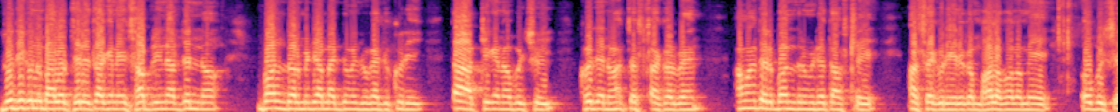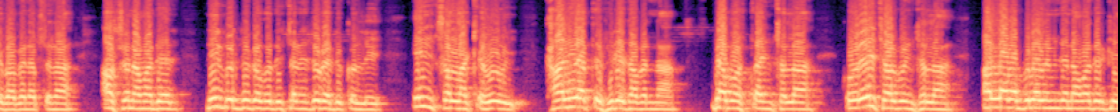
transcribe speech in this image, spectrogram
যদি কোনো ভালো ছেলে থাকেন এই সাবরিনার জন্য বন্দর মিডিয়ার মাধ্যমে যোগাযোগ করি, তার ঠিকানা অবশ্যই খুঁজে নেওয়ার চেষ্টা করবেন। আমাদের বন্দর মিডিয়াতে আসলে আশা করি এরকম ভালো ভালো মেয়ে অবশ্যই পাবেন আপনারা। আসুন আমাদের নির্ভরযোগ্য প্রতিষ্ঠানে যোগাযোগ করলে ইনশাল্লাহ কেউই খালি হাতে ফিরে যাবেন না। ব্যবস্থা ইনশাল্লাহ করেই ছাড়বো ইনশাল্লাহ। আল্লাহ রাবুল আলম যেন আমাদেরকে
